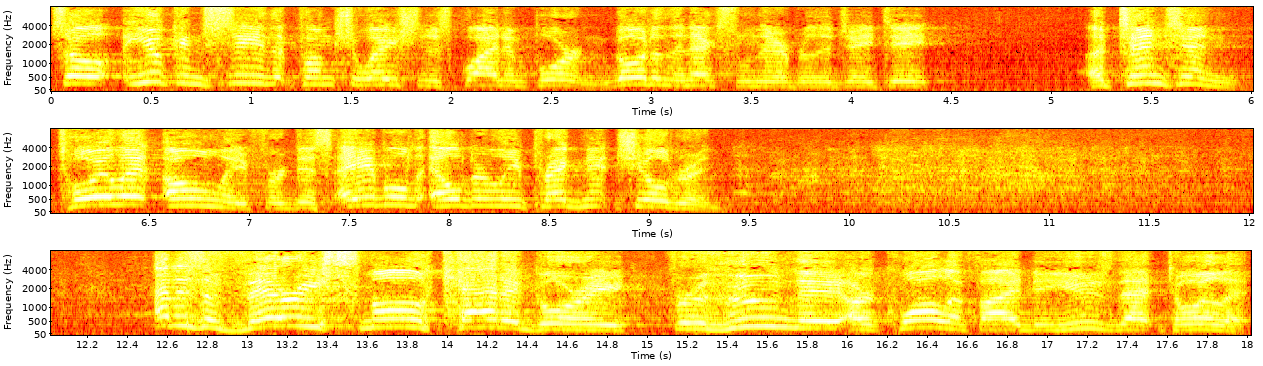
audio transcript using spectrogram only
So you can see that punctuation is quite important. Go to the next one there, Brother JT. Attention, toilet only for disabled, elderly, pregnant children. That is a very small category for whom they are qualified to use that toilet.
